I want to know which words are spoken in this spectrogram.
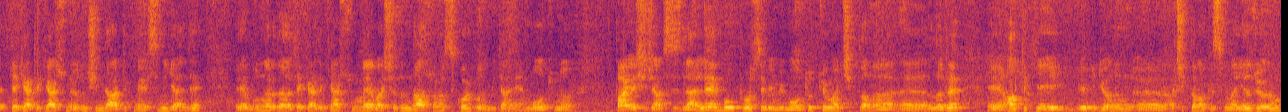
e, teker teker sunuyordum. Şimdi artık mevsimi geldi. E, bunları da teker teker sunmaya başladım. Daha sonra Skolko'nun bir tane montunu paylaşacağım sizlerle. Bu ProSev'in bir montu. Tüm açıklamaları e, alttaki e, videonun e, açıklama kısmına yazıyorum.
